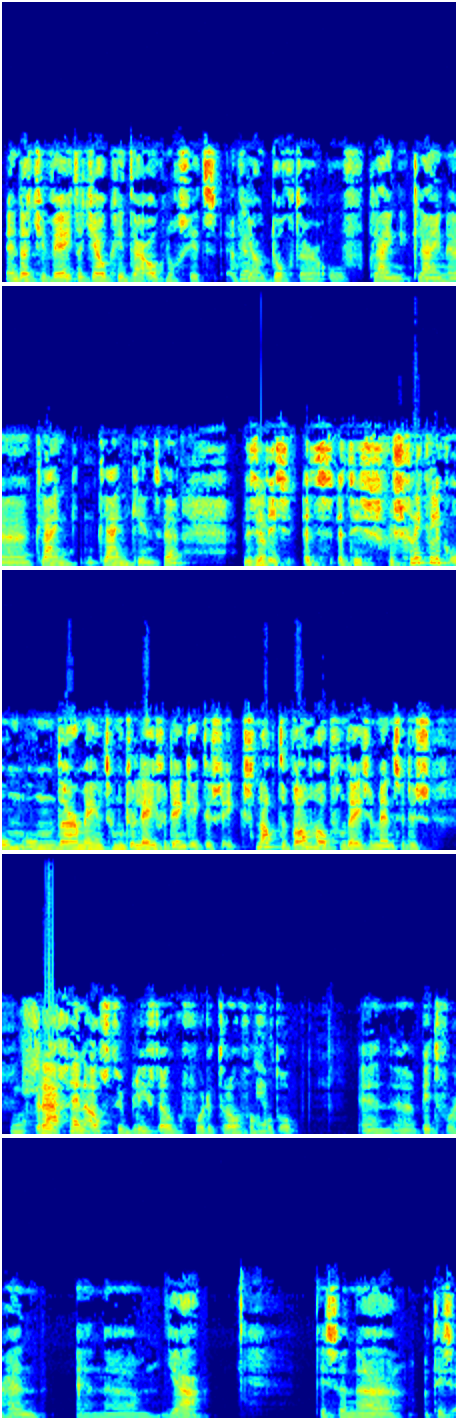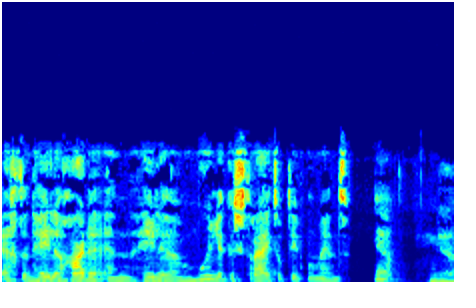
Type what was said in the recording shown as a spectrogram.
En dat je weet dat jouw kind daar ook nog zit. Of jouw dochter of klein, klein, klein, klein kind. Hè? Dus het, is, het, het is verschrikkelijk om, om daarmee te moeten leven, denk ik. Dus ik snap de wanhoop van deze mensen. Dus draag hen alstublieft ook voor de troon van God op. En uh, bid voor hen. En uh, ja, het is, een, uh, het is echt een hele harde en hele moeilijke strijd op dit moment. Ja. ja.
